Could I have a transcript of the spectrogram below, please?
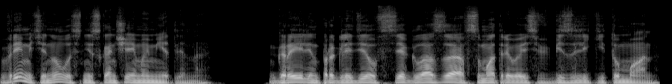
Время тянулось нескончаемо медленно. Грейлин проглядел все глаза, всматриваясь в безликий туман.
